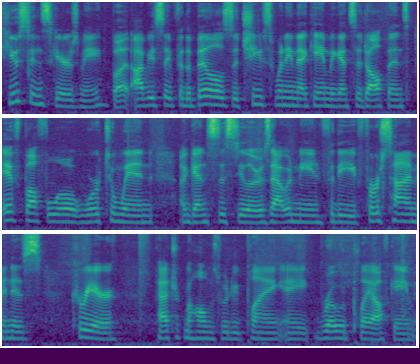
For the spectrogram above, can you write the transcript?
Houston scares me, but obviously for the Bills, the Chiefs winning that game against the Dolphins, if Buffalo were to win against the Steelers, that would mean for the first time in his career, Patrick Mahomes would be playing a road playoff game.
